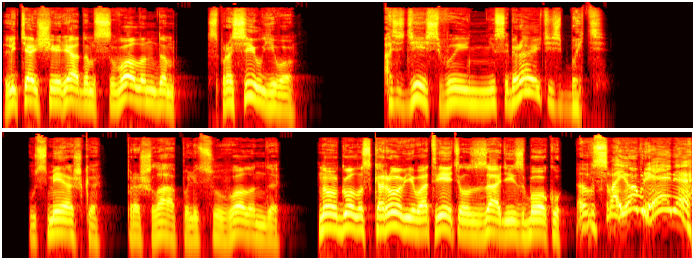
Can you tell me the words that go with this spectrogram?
летящий рядом с Воландом, спросил его, «А здесь вы не собираетесь быть?» Усмешка прошла по лицу Воланда, но голос Коровьева ответил сзади и сбоку, «В свое время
